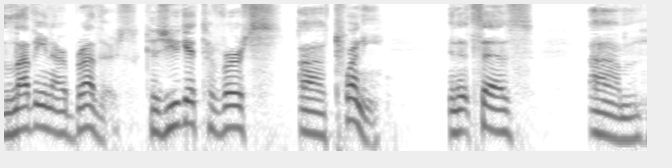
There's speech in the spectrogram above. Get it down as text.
loving our brothers. Because you get to verse uh, 20, and it says, um,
